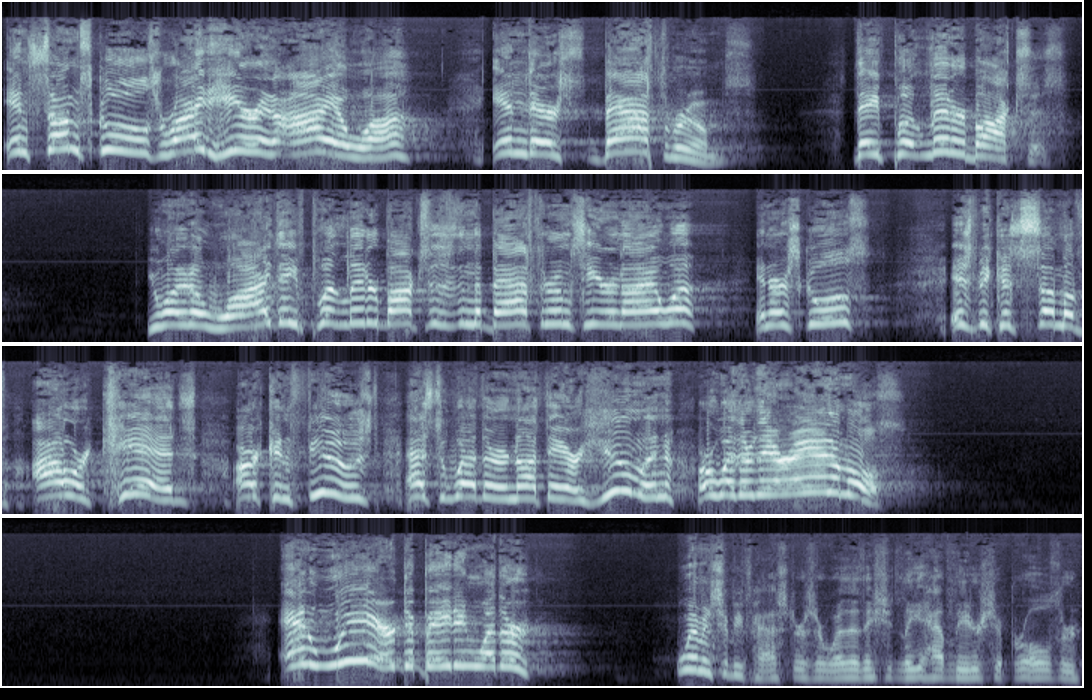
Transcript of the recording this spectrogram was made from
In some schools right here in Iowa, in their bathrooms, they put litter boxes. You want to know why they've put litter boxes in the bathrooms here in Iowa, in our schools? Is because some of our kids are confused as to whether or not they are human or whether they are animals. And we're debating whether women should be pastors or whether they should have leadership roles or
